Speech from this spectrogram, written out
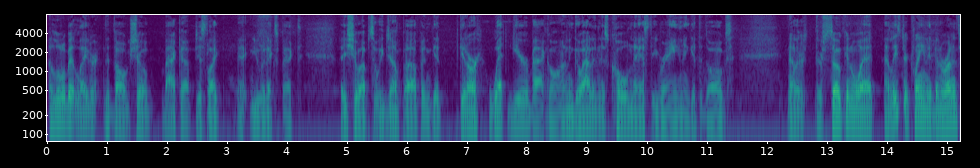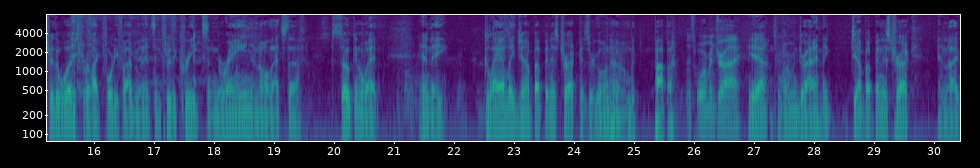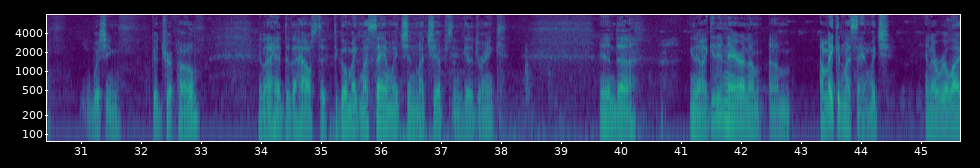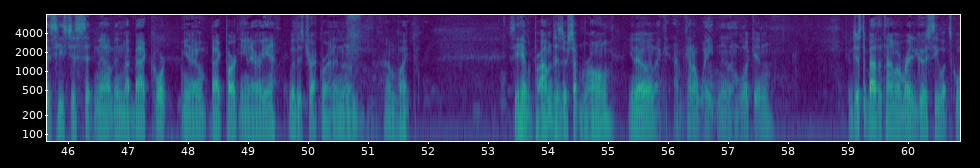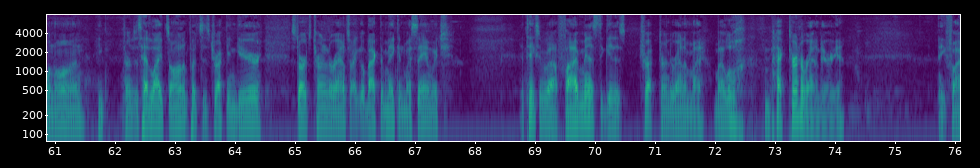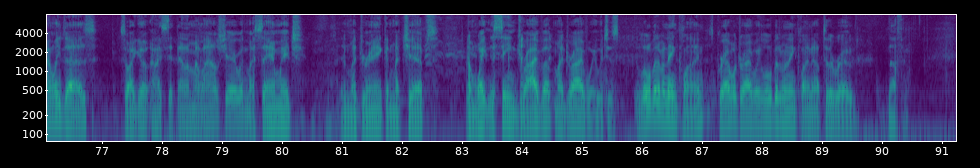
a little bit later, the dogs show back up, just like you would expect. They show up, so we jump up and get get our wet gear back on and go out in this cold, nasty rain and get the dogs. Now they're they're soaking wet. At least they're clean. They've been running through the woods for like forty five minutes and through the creeks and the rain and all that stuff, soaking wet, and they gladly jump up in his truck because they're going home with Papa. It's warm and dry. Yeah, it's warm and dry. And they jump up in his truck, and I wish him good trip home. And I head to the house to, to go make my sandwich and my chips and get a drink. And uh, you know, I get in there and I'm I'm I'm making my sandwich, and I realize he's just sitting out in my back court, you know, back parking area with his truck running. And I'm I'm like, is he having problems? Is there something wrong? You know, and I, I'm kind of waiting and I'm looking. And just about the time I'm ready to go see what's going on, he turns his headlights on and puts his truck in gear, starts turning around. So I go back to making my sandwich. It takes him about five minutes to get his truck turned around in my, my little back turnaround area. And he finally does. So I go and I sit down on my lounge chair with my sandwich and my drink and my chips. And I'm waiting to see him drive up my driveway, which is a little bit of an incline. It's gravel driveway, a little bit of an incline out to the road. Nothing.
